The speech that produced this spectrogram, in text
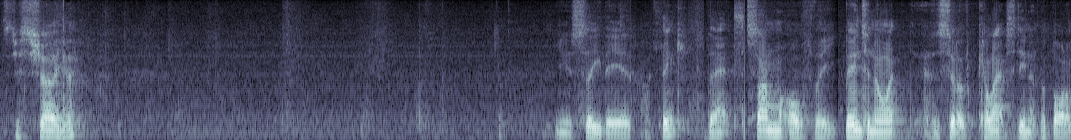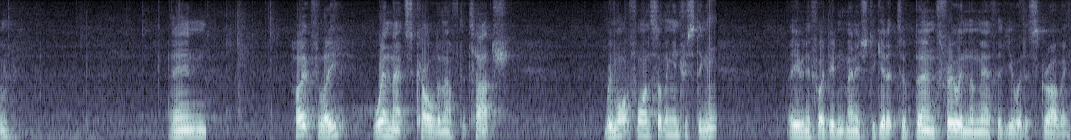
Let's just show you. You see there, I think that some of the bentonite has sort of collapsed in at the bottom. And hopefully, when that's cold enough to touch, we might find something interesting, even if I didn't manage to get it to burn through in the method you were describing.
